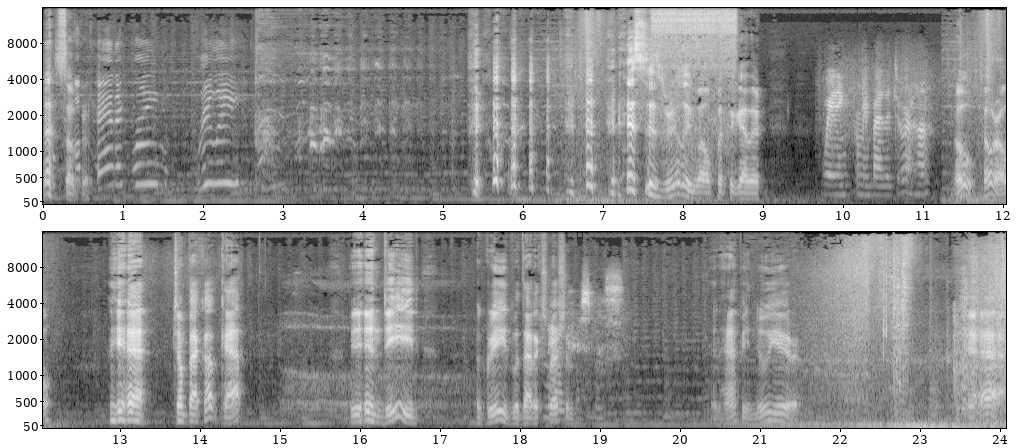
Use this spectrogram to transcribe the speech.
That's so A good. panic room? Really? this is really well put together. Waiting for me by the door, huh? Oh, hello. Yeah, jump back up, Cap. Indeed. Agreed with that Merry expression. Christmas. And Happy New Year. Yeah.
